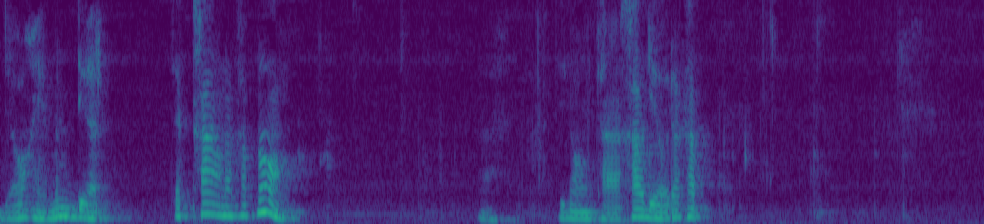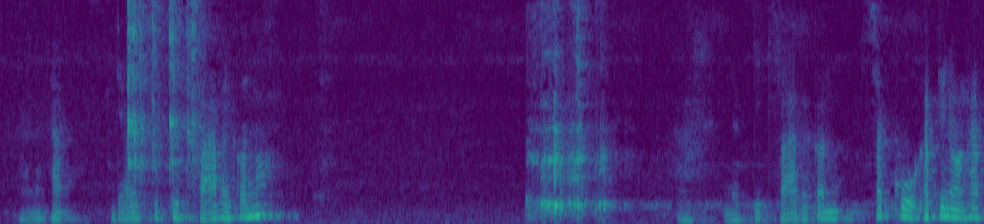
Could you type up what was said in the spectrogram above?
เดี๋ยวให้มันเดือดจะข้าวนะครับเนาะพี่น้องถาข้าวเดียวนะครับนะครับ เดี๋ยวปิดฝาไปก่อนเนาะอ่าเดี๋ยว ปิดฝาไปก่อนสักครู่ครับพี่น้องครับ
